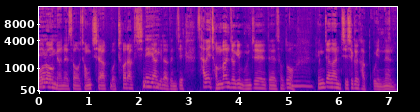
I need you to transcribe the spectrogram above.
여러 네. 면에서 정치학, 뭐 철학, 심리학이라든지 사회 전반적인 문제에 대해서도 음. 굉장한 지식을 갖고 있는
